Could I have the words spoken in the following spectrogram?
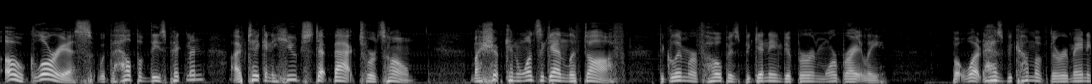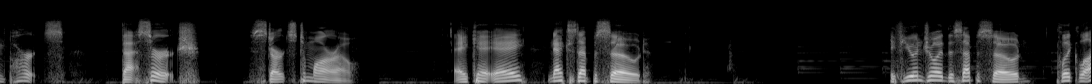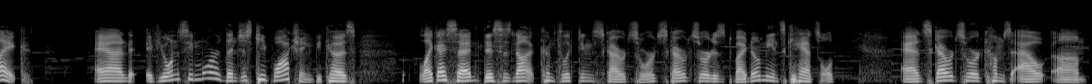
Oh, glorious! With the help of these Pikmin, I've taken a huge step back towards home. My ship can once again lift off. The glimmer of hope is beginning to burn more brightly. But what has become of the remaining parts? That search starts tomorrow. AKA, next episode. If you enjoyed this episode, click like. And if you want to see more, then just keep watching because, like I said, this is not conflicting Skyward Sword. Skyward Sword is by no means canceled. And Skyward Sword comes out um,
